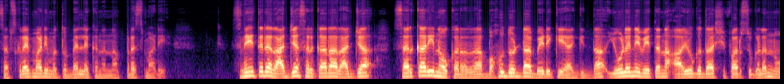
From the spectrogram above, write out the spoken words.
ಸಬ್ಸ್ಕ್ರೈಬ್ ಮಾಡಿ ಮತ್ತು ಬೆಲ್ ಐಕನನ್ನು ಪ್ರೆಸ್ ಮಾಡಿ. ಸ್ನೇಹಿತರೆ, ರಾಜ್ಯ ಸರ್ಕಾರ ರಾಜ್ಯ ಸರ್ಕಾರಿ ನೌಕರರ ಬಹುದೊಡ್ಡ ಬೇಡಿಕೆಯಾಗಿದ್ದ ಏಳನೇ ವೇತನ ಆಯೋಗದ ಶಿಫಾರಸುಗಳನ್ನು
